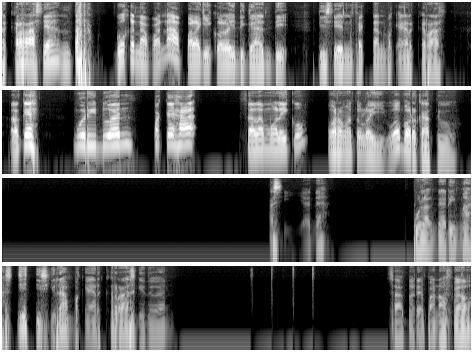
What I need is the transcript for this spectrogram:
air keras ya ntar gue kenapa-napa lagi kalau diganti disinfektan pakai air keras oke gue Ridwan pakai H. Assalamualaikum warahmatullahi wabarakatuh. Kasihan ya. Pulang dari masjid disiram pakai air keras gitu kan. Sabar ya Pak Novel.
